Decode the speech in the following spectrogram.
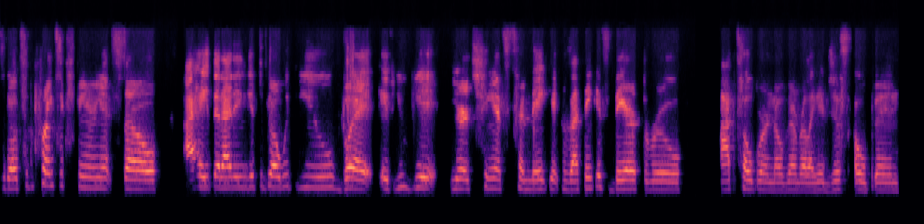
to go to the Prince experience. So I hate that I didn't get to go with you, but if you get your chance to make it, because I think it's there through October and November, like it just opened,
